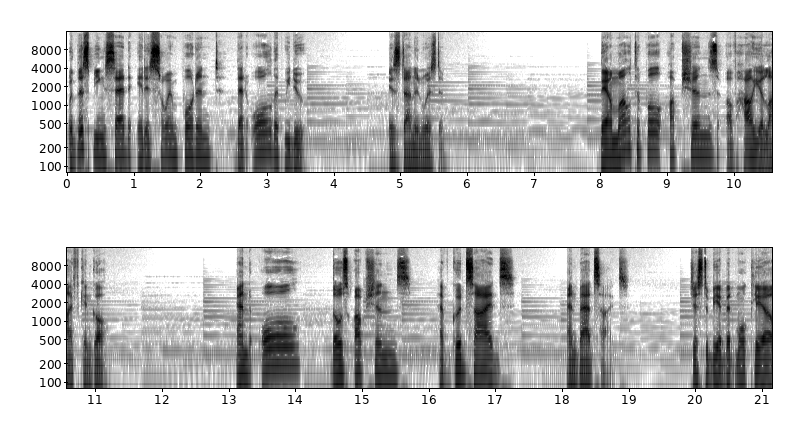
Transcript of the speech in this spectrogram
With this being said, it is so important that all that we do is done in wisdom. There are multiple options of how your life can go. And all those options have good sides and bad sides. Just to be a bit more clear,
